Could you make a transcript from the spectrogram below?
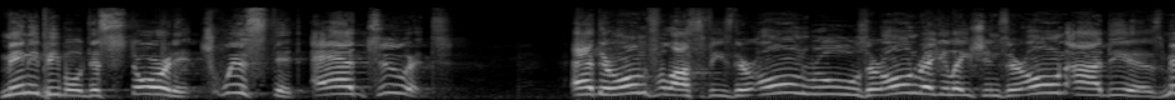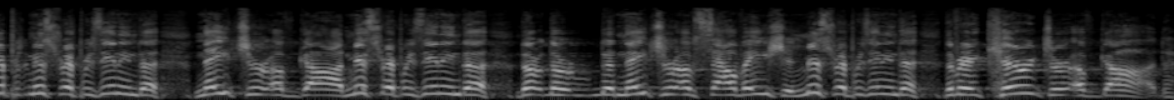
Many people distort it, twist it, add to it add their own philosophies, their own rules, their own regulations, their own ideas, misrepresenting the nature of God, misrepresenting the, the, the, the, nature of salvation, misrepresenting the, the very character of God.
